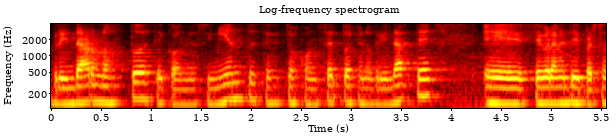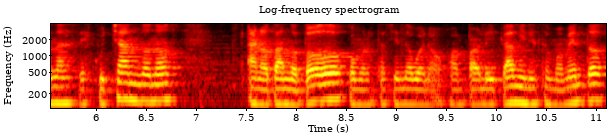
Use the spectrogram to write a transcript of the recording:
brindarnos todo este conocimiento, este, estos conceptos que nos brindaste. Eh, seguramente hay personas escuchándonos, anotando todo, como lo está haciendo bueno, Juan Pablo y Cami en estos momentos.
